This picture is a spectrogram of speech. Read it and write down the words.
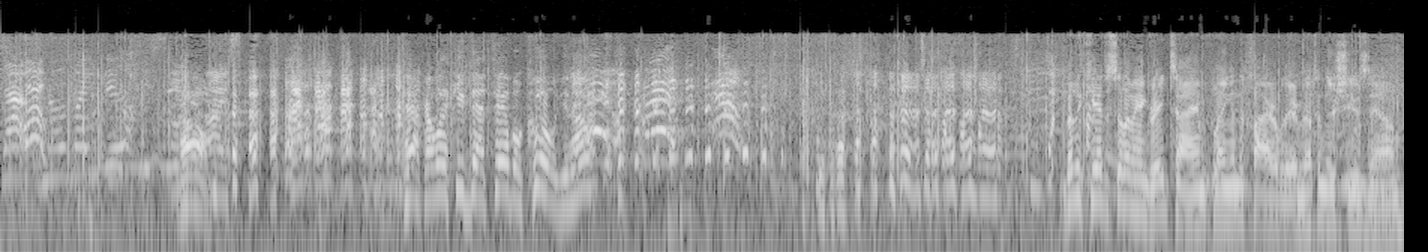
that, no, like this. Oh. Heck, I want to keep that table cool, you know? But the kids are still having a great time playing in the fire over there, melting their shoes down.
